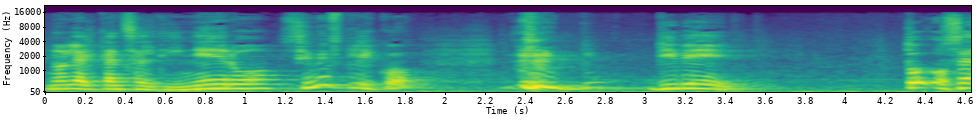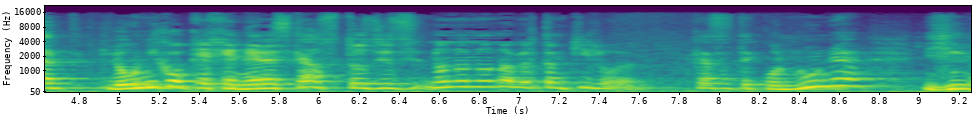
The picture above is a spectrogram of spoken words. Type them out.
no le alcanza el dinero. ¿Sí me explico? Vive, o sea, lo único que genera es caos. Entonces dice, no, no, no, no, a ver, tranquilo, cásate con una y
